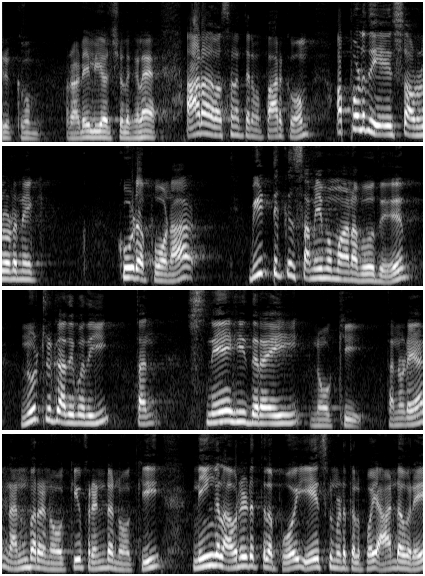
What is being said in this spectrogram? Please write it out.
இருக்கும். ஒரு அடையிலியோ சொல்லுங்களேன். ஆறாவது வசனத்தை நம்ம பார்க்கவும் அப்பொழுது இயேசு அவர்களுடனே கூட போனார். வீட்டுக்கு சமீபமான போது நூற்றுக்கு அதிபதி தன் சிநேகிதரை நோக்கி தன்னுடைய நண்பரை நோக்கி ஃப்ரெண்டை நோக்கி நீங்கள் அவரிடத்துல போய் இயேசுவிடத்துல போய் ஆண்டவரே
